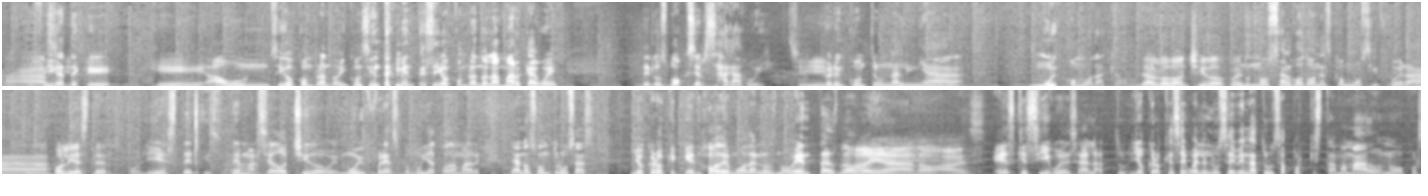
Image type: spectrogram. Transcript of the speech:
Y Ah, fíjate sí. que, que aún sigo comprando, inconscientemente sigo comprando la marca, güey, de los boxers saga, güey. Sí. Pero encontré una línea muy cómoda, cabrón. De algodón chido, pues. No, no es algodón, es como si fuera Poliéster. poliéster. Es Ah. demasiado chido, güey. Muy fresco, muy a toda madre. Ya no son truzas. Yo creo que quedó de moda en los noventas, ¿no, Ah, güey? ya, no mames. es que sí, güey. O sea, la tru- yo creo que ese güey le luce bien la truza porque está mamado, ¿no? Porque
